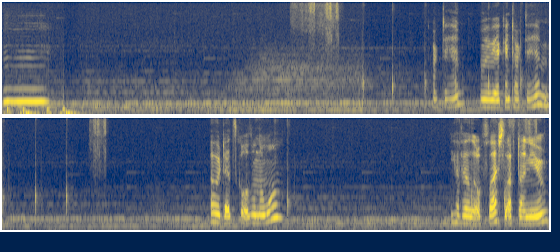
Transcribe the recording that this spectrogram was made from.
Hmm. Talk to him? Maybe I can talk to him. Oh, dead skulls on the wall. A little flesh left on you.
